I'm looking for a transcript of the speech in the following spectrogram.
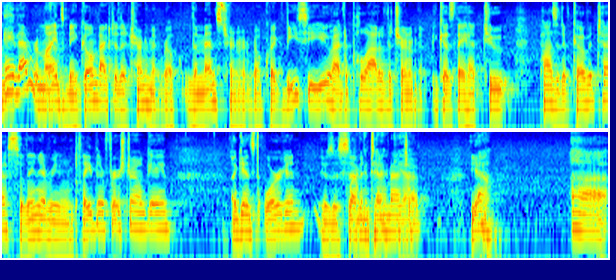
Hey, that reminds me. Going back to the tournament, real the men's tournament, real quick. VCU had to pull out of the tournament because they had two positive COVID tests, so they never even played their first round game against Oregon. It was a 7-10 attack, yeah. matchup. Yeah. Uh,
